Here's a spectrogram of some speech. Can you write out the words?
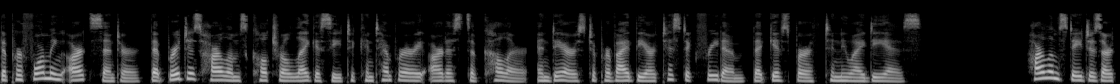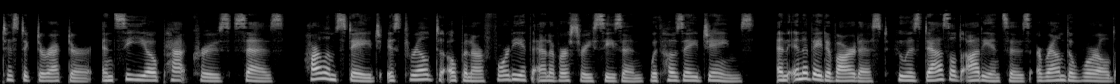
the Performing Arts Center that bridges Harlem's cultural legacy to contemporary artists of color and dares to provide the artistic freedom that gives birth to new ideas. Harlem Stage's artistic director and CEO Pat Cruz says, Harlem Stage is thrilled to open our 40th anniversary season with Jose James, an innovative artist who has dazzled audiences around the world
